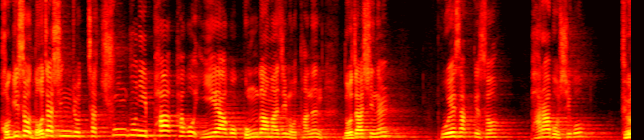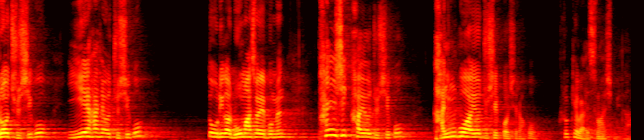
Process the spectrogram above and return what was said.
거기서 너 자신조차 충분히 파악하고 이해하고 공감하지 못하는 너 자신을 보혜사께서 바라보시고 들어주시고 이해하여 주시고 또 우리가 로마서에 보면 탄식하여 주시고 간구하여 주실 것이라고 그렇게 말씀하십니다.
